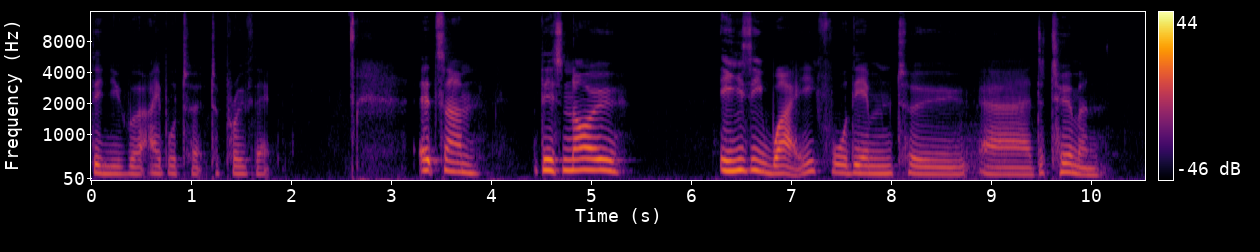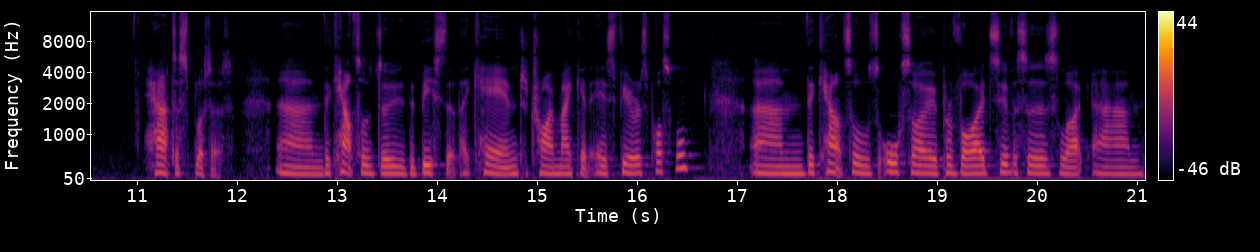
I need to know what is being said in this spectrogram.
then you were able to, to prove that. It's um, there's no easy way for them to uh, determine how to split it. Um, the councils do the best that they can to try and make it as fair as possible. Um, the councils also provide services like um,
